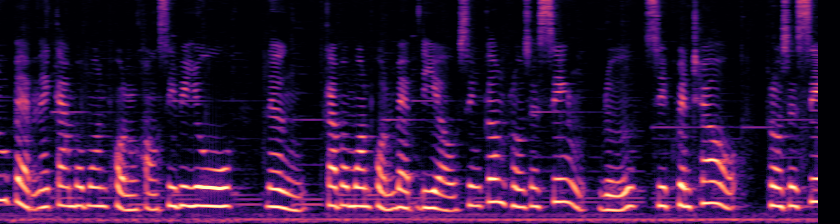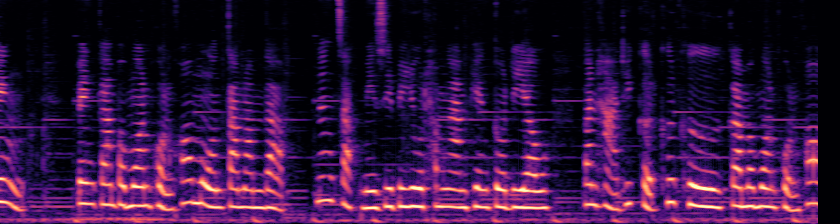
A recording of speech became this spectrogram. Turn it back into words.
รูปแบบในการประมวลผลของ CPU 1. การประมวลผลแบบเดี่ยว Single Processing หรือ Sequential Processing เป็นการประมวลผลข้อมูลตามลำดับ เนื่องจากมี CPU ทำงานเพียงตัวเดียว ปัญหาที่เกิดขึ้นคือ การประมวลผลข้อ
